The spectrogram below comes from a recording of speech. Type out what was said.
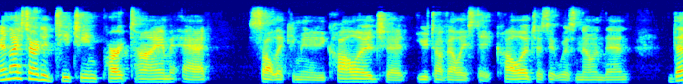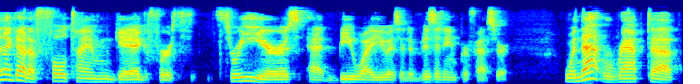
And I started teaching part time at Salt Lake Community College, at Utah Valley State College, as it was known then. Then I got a full time gig for th- three years at BYU as a visiting professor. When that wrapped up,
